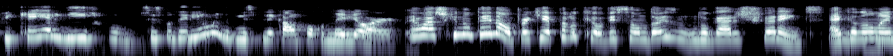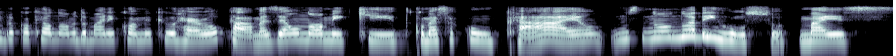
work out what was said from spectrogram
fiquei ali, tipo, vocês poderiam me explicar um pouco melhor? Eu acho que não tem, não, porque pelo que eu vi, são dois lugares diferentes. É que eu não Uhum. lembro qual é o nome do manicômio que o Harold tá, mas é um nome que começa com K, é um- não, não é bem russo, mas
